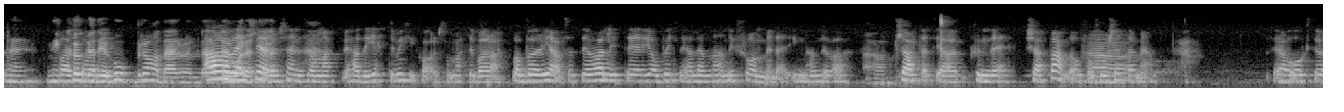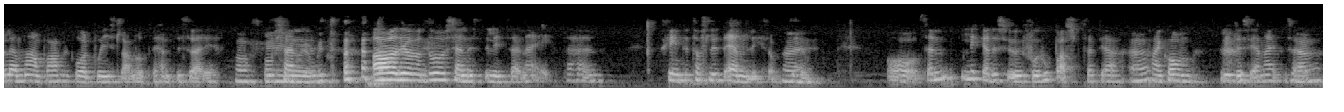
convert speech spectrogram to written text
Nej, ni Bara kuggade ihop bra där under Ja, det verkligen. Det året? kändes som att vi hade jättemycket kvar, som att det bara var början. Så det var lite jobbigt när jag lämnade honom ifrån mig där innan det var Ja. klart att jag kunde köpa honom och få Ja. fortsätta med honom. Så jag åkte och lämnade honom på hans gård på Island och åkte hem till Sverige. Ja, Och jobbigt. Ja, det, då kändes det lite såhär, nej, det här ska inte ta slut än liksom. Nej. Och sen lyckades vi få ihop allt så att jag, Ja. han kom lite senare till Sverige.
